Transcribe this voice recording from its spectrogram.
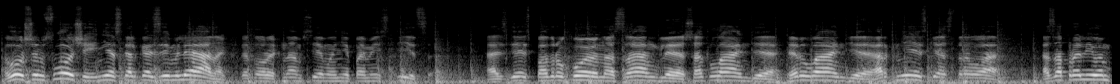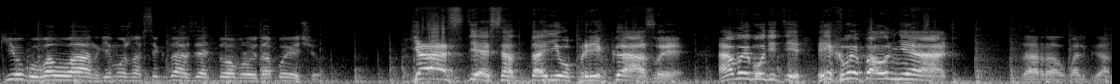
В лучшем случае несколько землянок, в которых нам всем и не поместиться. А здесь под рукой у нас Англия, Шотландия, Ирландия, Аркнейские острова, а за проливом к югу Валлан, где можно всегда взять добрую добычу. «Я здесь отдаю приказы, а вы будете их выполнять!» — заорал Вальгар.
